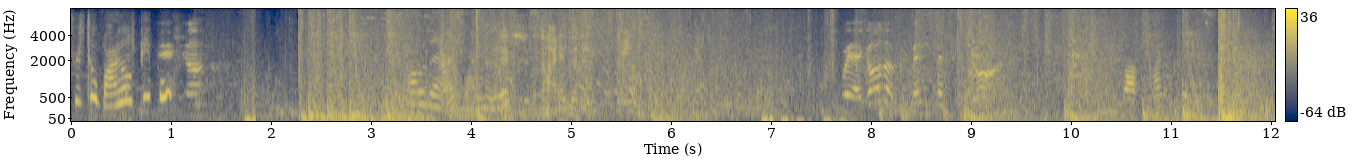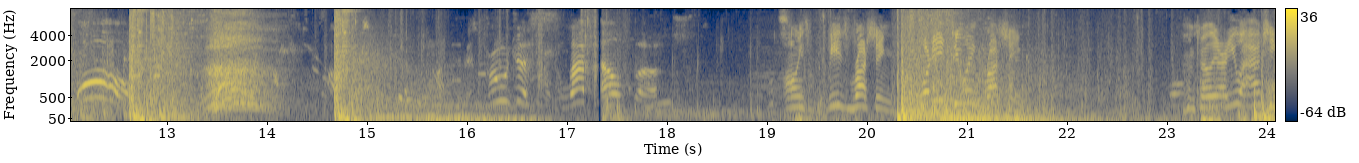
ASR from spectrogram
You can still buy those people? Oh, that iPhone? This, this guy is in his crazy Fortnite. Wait, I got a mythic gun. That's my face. Oh! Bro just slept Alpha. Oh, he's he's rushing. What are you doing, rushing? Billy, are you actually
